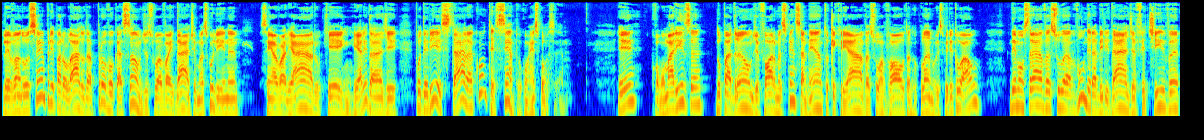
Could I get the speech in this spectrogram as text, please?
levando-o sempre para o lado da provocação de sua vaidade masculina, sem avaliar o que, em realidade, poderia estar acontecendo com a esposa. E, como Marisa, no padrão de formas pensamento que criava sua volta no plano espiritual, demonstrava sua vulnerabilidade afetiva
